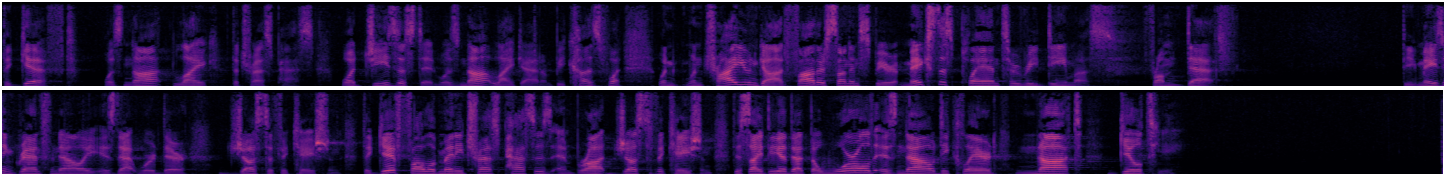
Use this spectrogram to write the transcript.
The gift was not like the trespass. What Jesus did was not like Adam because what, when, when triune God, Father, Son, and Spirit, makes this plan to redeem us from death, the amazing grand finale is that word there, justification. The gift followed many trespasses and brought justification. This idea that the world is now declared not guilty.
